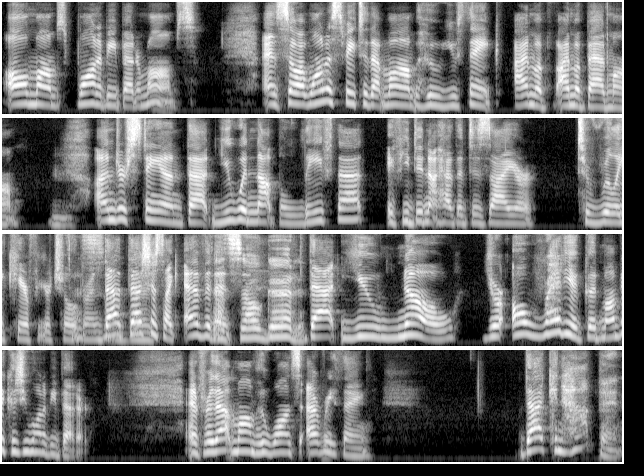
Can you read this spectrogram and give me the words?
all moms want to be better moms, and so I want to speak to that mom who you think I'm a I'm a bad mom. Mm. Understand that you would not believe that if you did not have the desire to really care for your children. That's so that that's just like evidence. That's so good. That you know you're already a good mom because you want to be better. And for that mom who wants everything, that can happen.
